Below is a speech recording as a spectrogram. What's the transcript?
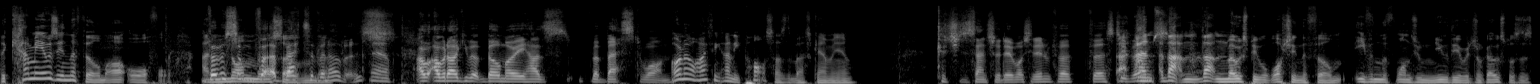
the cameos in the film are awful. And there are some that are better than the, others. Yeah. I, I would argue that Bill Murray has the best one. Oh no, I think Annie Potts has the best cameo because she's essentially doing what she did in the first two films. And that, and that, and most people watching the film, even the ones who knew the original Ghostbusters,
